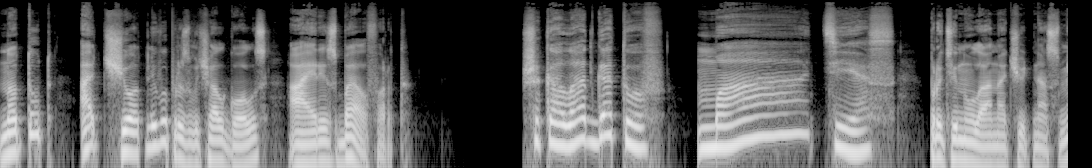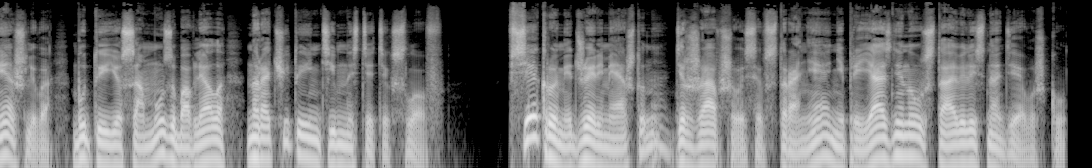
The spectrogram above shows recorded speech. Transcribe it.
Но тут отчетливо прозвучал голос Айрис Белфорд. «Шоколад готов. Матес!» Протянула она чуть насмешливо, будто ее саму забавляла нарочитая интимность этих слов. Все, кроме Джереми Эштона, державшегося в стороне, неприязненно уставились на девушку.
